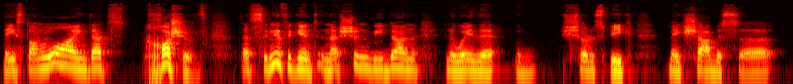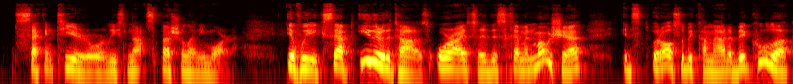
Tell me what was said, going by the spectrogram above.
based on wine. That's choshev. That's significant, and that shouldn't be done in a way that would, so to speak, make Shabbos uh, second tier or at least not special anymore. If we accept either the Taz or I say this Chemed Moshe, it would also become out a big kula,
